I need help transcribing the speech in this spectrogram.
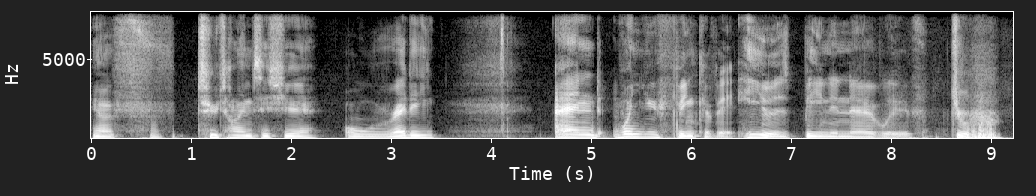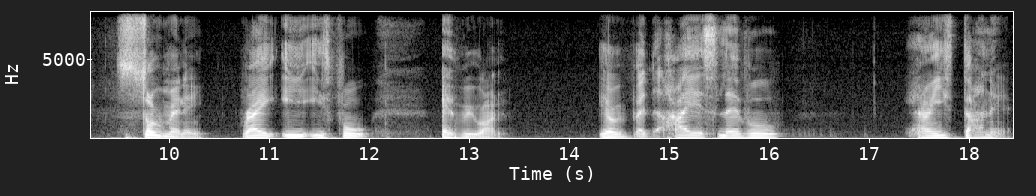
you know, f- two times this year already. And when you think of it, he has been in there with so many, right? He, he's fought everyone. You know, at the highest level, you know, he's done it.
